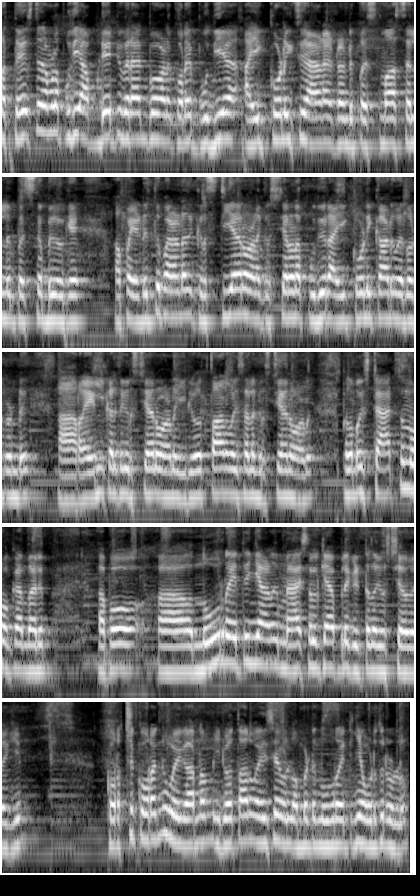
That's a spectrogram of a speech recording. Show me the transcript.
അപ്പോൾ തേഴ്സ്ഡേ നമ്മളെ പുതിയ അപ്ഡേറ്റ് വരാൻ പോവാണ്. കുറേ പുതിയ ഐക്കോണിക്സ് ആഡ് ആയിട്ടുണ്ട് പെസ് മാസ്റ്ററിലും പെസ് കബിലും ഒക്കെ. അപ്പോൾ എടുത്തു പറയേണ്ടത് ക്രിസ്ത്യാനോ ആണ് ക്രിസ്ത്യാനോടെ പുതിയൊരു ഐക്കോണിക് കാർഡ് വന്നിട്ടുണ്ട്. റെയിൽ കളിച്ച ക്രിസ്ത്യാനോ ആണ് ഇരുപത്താറ് വയസ്സുള്ള ക്രിസ്ത്യാനോ ആണ് അപ്പോൾ നമുക്ക് സ്റ്റാറ്റ്സ് നോക്കാം എന്തായാലും. അപ്പോൾ നൂറ് റേറ്റിംഗ് ആണ് നാഷണൽ ക്യാപ്പിൽ കിട്ടുന്നത് ക്രിസ്ത്യാനോയ്ക്ക്. കുറച്ച് കുറഞ്ഞു പോയി. കാരണം ഇരുപത്താറ് വയസ്സേ ഉള്ളൂ. നമ്മൾക്ക് നൂറ് റേറ്റിംഗ് കൊടുത്തിട്ടുള്ളൂ.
